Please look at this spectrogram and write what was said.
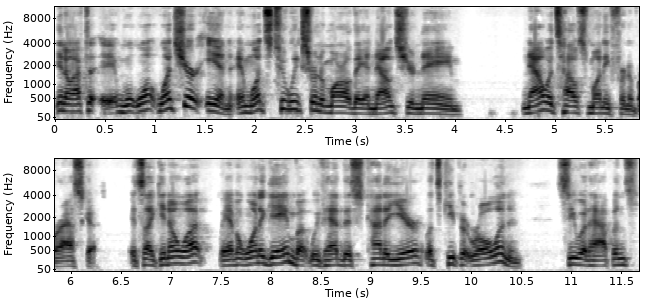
you know, after it, once you're in, and once two weeks from tomorrow they announce your name, now it's house money for Nebraska. It's like you know what, we haven't won a game, but we've had this kind of year. Let's keep it rolling and see what happens.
